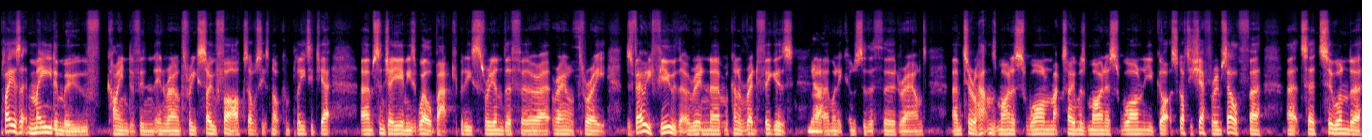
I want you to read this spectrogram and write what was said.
Players that made a move kind of in, in round three so far, because obviously it's not completed yet. Um, Sungjae Im, he's well back, but he's three under for uh, round three. There's very few that are in um, kind of red figures Yeah. um, when it comes to the third round. Um, Tyrrell Hatton's minus one, Max Homa's minus one. You've got Scotty Scheffler himself uh, at uh, two under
